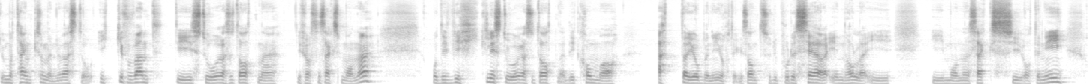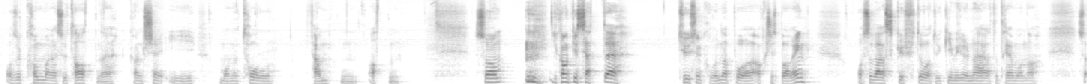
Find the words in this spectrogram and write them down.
Du må tenke som en investor. Ikke forvent de store resultatene de første seks månedene. Og de virkelig store resultatene de kommer etter jobben er gjort. ikke sant? Så du produserer innholdet i, i måned 6, 7, 8, 9, og så kommer resultatene kanskje i måned 12, 15, 18. Så du kan ikke sette 1000 kroner på aksjesparing og så være skuffet over at du ikke er millionær etter tre måneder. Så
